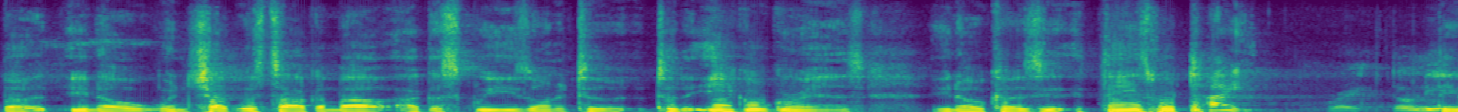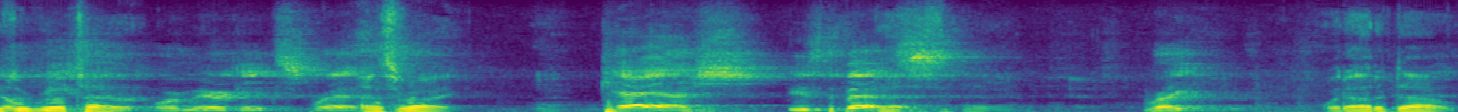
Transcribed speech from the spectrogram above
but you know, when Chuck was talking about I could squeeze on it to to the eagle grins, you know, because things were tight. Right. Don't need Things no Visa tight. or American Express. That's right. Cash is the best. Yes, Right. without a doubt.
